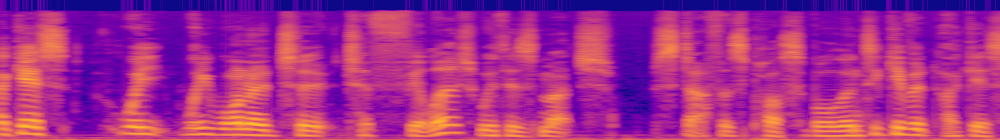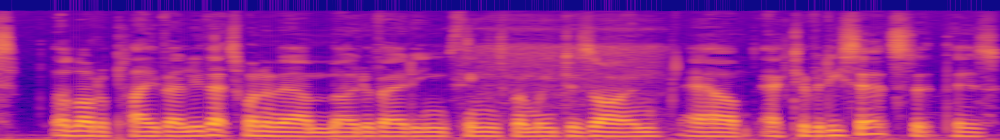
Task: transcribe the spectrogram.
I guess we we wanted to to fill it with as much stuff as possible and to give it, I guess, a lot of play value. That's one of our motivating things when we design our activity sets. That there's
